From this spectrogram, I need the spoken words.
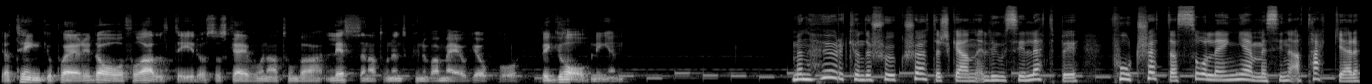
Jag tänker på er idag och för alltid. Och så skrev hon att hon var ledsen att hon inte kunde vara med och gå på begravningen. Men hur kunde sjuksköterskan Lucy Letby fortsätta så länge med sina attacker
